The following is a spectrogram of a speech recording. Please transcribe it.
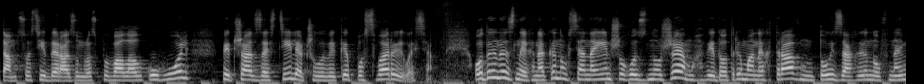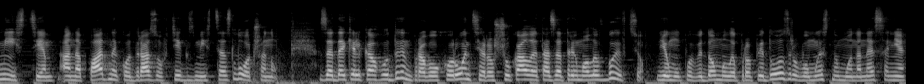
Там сусіди разом розпивали алкоголь. Під час застілля чоловіки посварилися. Один із них накинувся на іншого з ножем. Від отриманих травм той загинув на місці, а нападник одразу втік з місця злочину. За декілька годин правоохоронці розшукали та затримали вбивцю. Йому повідомили про підозру в умисному нанесенні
